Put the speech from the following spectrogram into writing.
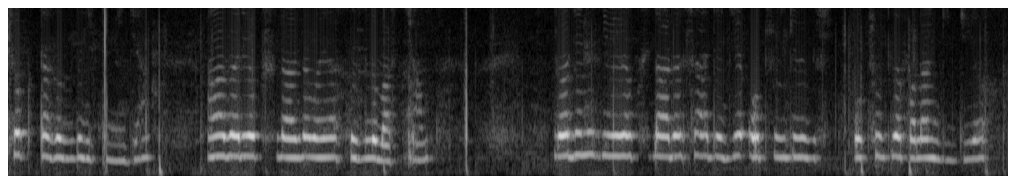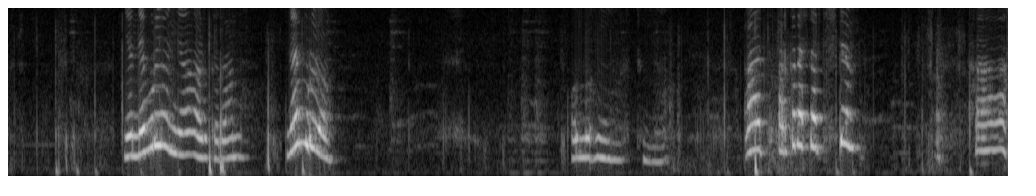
çok da hızlı gitmeyeceğim. Ama böyle yokuşlarda bayağı hızlı basacağım. Gördüğünüz gibi yokuşlarda sadece 30 gibi bir 30 ile falan gidiyor. Ya ne vuruyorsun ya arkadan? Ne vuruyorsun? Allah'ım yarabbim ya. Aa, arkadaşlar düştüm. Ha.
